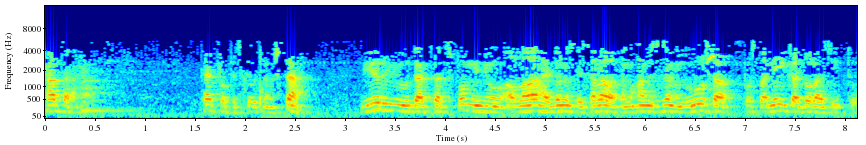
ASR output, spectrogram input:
hadara? Kakvo prisutno? Šta? Vjeruju da kad spominju Allaha i donose salavat na Muhammed sallam uša poslanika dolazi tu.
